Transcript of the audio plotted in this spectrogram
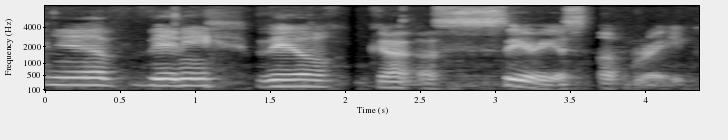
Yeah, Vinnyville got a serious upgrade.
